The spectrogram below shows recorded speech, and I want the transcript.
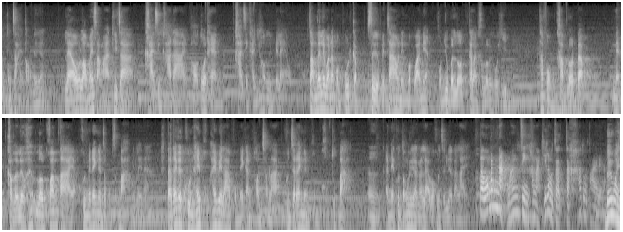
มันต้องจ่ายต่อเนื่อง แล้วเราไม่สามารถที่จะขายสินค้าได้ เพราะตัวแทนขายสินค้ายี่ห้ออื่นไปแล้วจำได้เลยวันนั้นผมพูดกับสื่อเป็นเจ้าหนึ่งบอกว่าเนี่ยผมอยู่บนรถกำลังขับรถไปหัวหิน ถ้าผมขับรถแบบเนี่ยขับรถเร็วรถคว่ำตายอะคุณไม่ได้เงินจากผมสักบาทหนึ่งเลยนะ แต่ถ้าเกิดคุณให้ผมให้เวลาผมในการผ่อนชำระ คุณจะได้เงินผมครบทุกบาทเอออันนี้คุณต้องเลือกแล้วแหละว่าคุณจะเลือกอะไร แปลว่ามันหนักมากจริงขนาดที่เราจะจะฆ่าตัวตายเลยนะด้วยวัย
